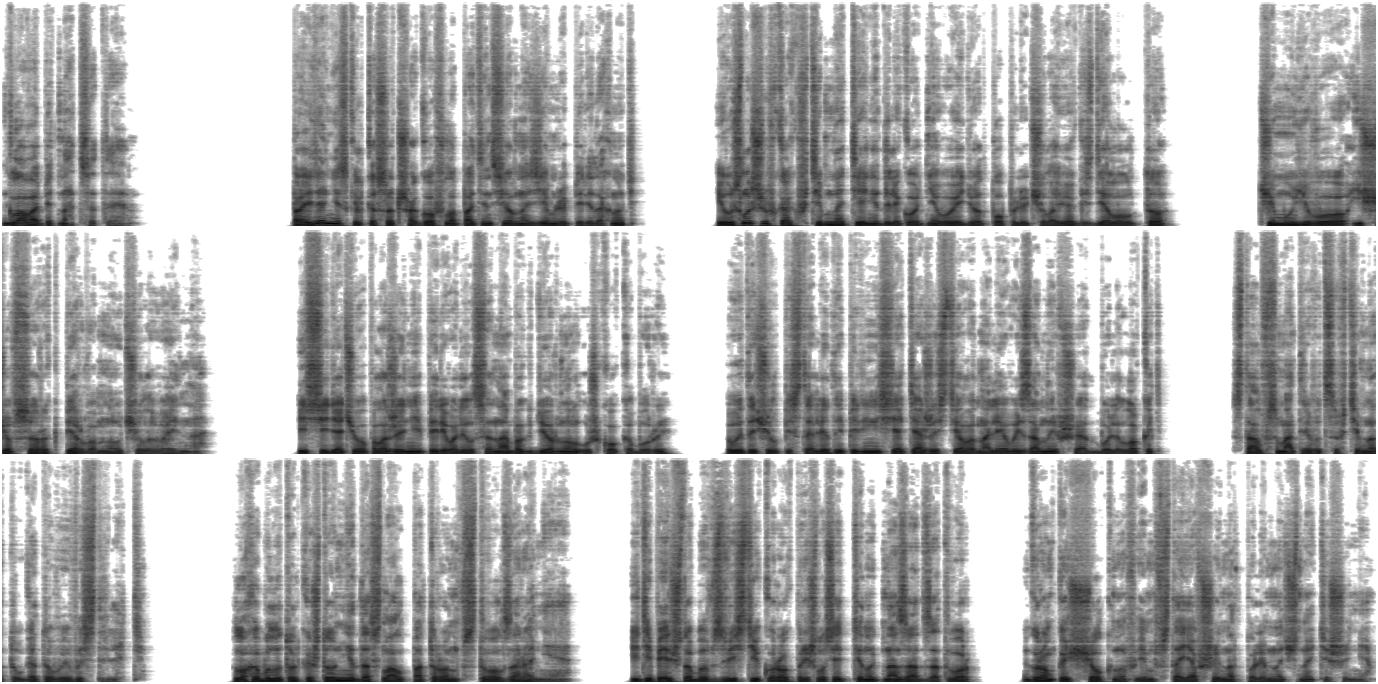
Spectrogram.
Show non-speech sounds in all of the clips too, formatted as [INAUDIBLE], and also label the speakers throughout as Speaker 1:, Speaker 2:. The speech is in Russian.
Speaker 1: Глава пятнадцатая Пройдя несколько сот шагов, Лопатин сел на землю передохнуть и, услышав, как в темноте недалеко от него идет по полю человек, сделал то, чему его еще в сорок первом научила война. Из сидячего положения перевалился на бок, дернул ушко кобуры, вытащил пистолет и, перенеся тяжесть тела на левый, занывший от боли локоть, стал всматриваться в темноту, готовый выстрелить. Плохо было только, что он не дослал патрон в ствол заранее. И теперь, чтобы взвести курок, пришлось оттянуть назад затвор, громко щелкнув им в стоявшей над полем ночной тишине.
